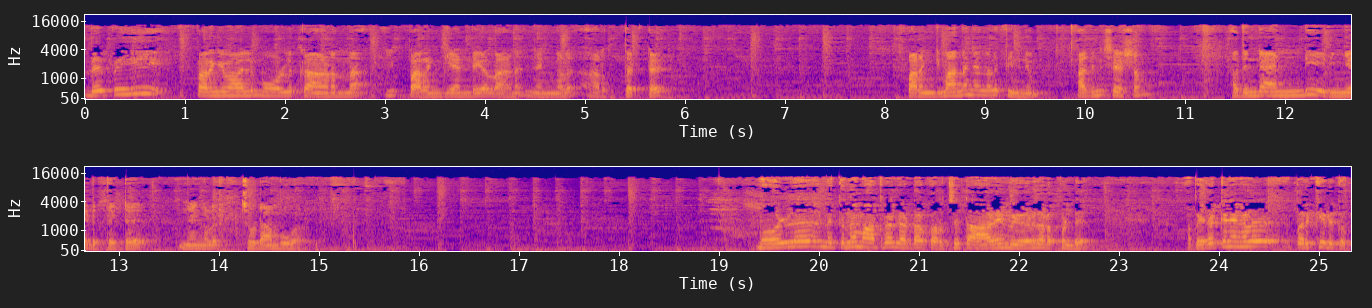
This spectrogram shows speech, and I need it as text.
ഇതിപ്പോ ഈ പറങ്കിമാലിന് മുകളിൽ കാണുന്ന ഈ പറങ്കിയണ്ടികളാണ് ഞങ്ങൾ അറുത്തിട്ട് പറങ്കിമാങ്ങ ഞങ്ങൾ തിന്നും. അതിനുശേഷം അതിന്റെ അണ്ടി എരിഞ്ഞെടുത്തിട്ട് ഞങ്ങൾ ചുടാൻ പോവാ. മുകളിൽ നിൽക്കുന്ന മാത്രമല്ല കേട്ടോ കുറച്ച് താഴെയും വീണ് കിടപ്പുണ്ട്. അപ്പൊ ഇതൊക്കെ ഞങ്ങൾ പെറുക്കിയെടുക്കും.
